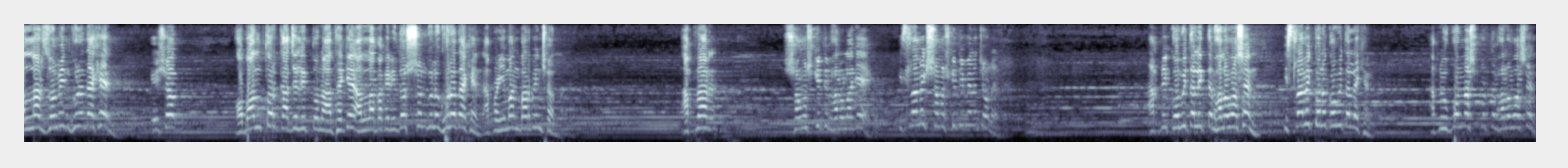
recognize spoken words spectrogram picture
আল্লাহর জমিন ঘুরে দেখেন, এসব অবান্তর কাজে লিপ্ত না থেকে আল্লাহ পাকে নিদর্শনগুলো ঘুরে দেখেন। আপনার ইমান বাড়বে ইনশাল্লাহ আপনার সংস্কৃতি ভালো লাগে? ইসলামিক সংস্কৃতি মেনে চলেন। আপনি কবিতা লিখতে ভালোবাসেন? ইসলামিক কোনো কবিতা লেখেন? আপনি উপন্যাস পড়তে ভালোবাসেন?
